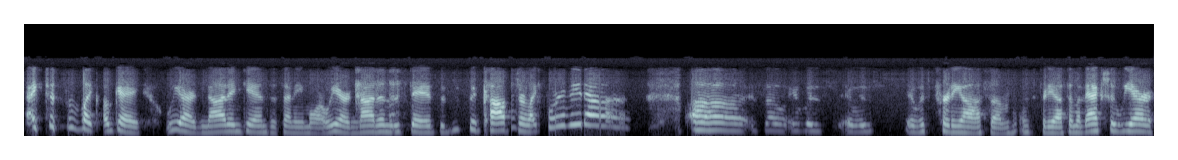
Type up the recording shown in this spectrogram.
I just was like, okay, we are not in Kansas anymore. We are not in the states. And the cops are like, Pura Vida. Uh, so it was it was it was pretty awesome. It was pretty awesome. And actually, we are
